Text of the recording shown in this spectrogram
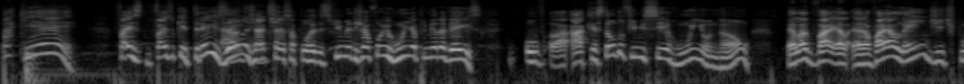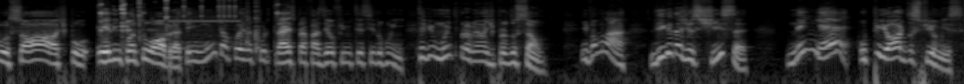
Pra quê? Faz, faz o quê? Três Ai, anos já gente. que saiu essa porra desse filme, ele já foi ruim na primeira vez. O- a, a questão do filme ser ruim ou não, ela vai, ela, ela vai além de, tipo, só, tipo, ele enquanto obra. Tem muita coisa por trás pra fazer o filme ter sido ruim. Teve muito problema de produção. E vamos lá, Liga da Justiça nem é o pior dos filmes.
